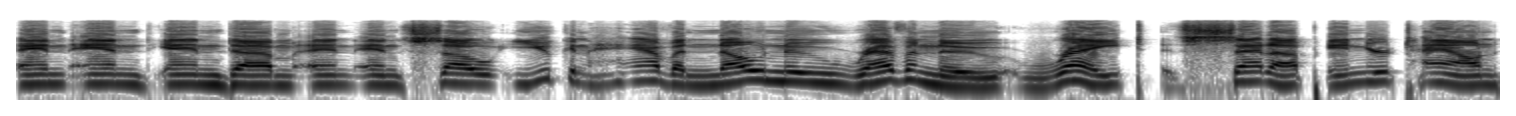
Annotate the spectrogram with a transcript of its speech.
And and and um, and and so you can have a no new revenue rate set up in your town.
